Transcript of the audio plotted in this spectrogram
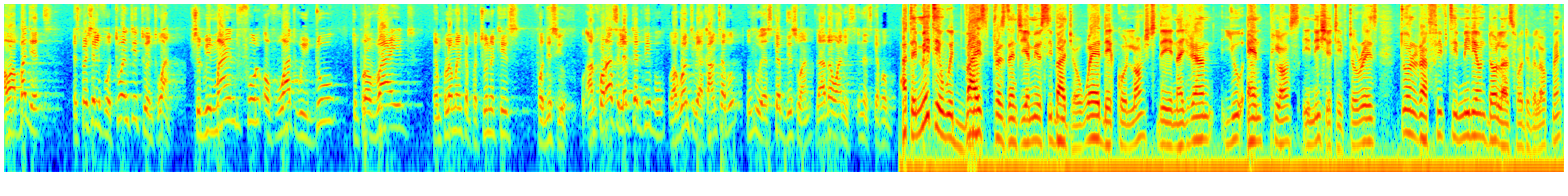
our budget, especially for 2021, should be mindful of what we do to provide employment opportunities for this youth. And for us elected people, we are going to be accountable. If we escape this one, the other one is inescapable. At a meeting with Vice President Yemi Osinbajo, where they co-launched the Nigerian UN Plus initiative to raise $250 million for development,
